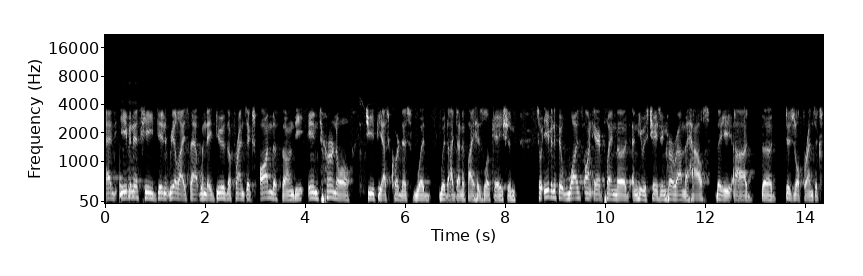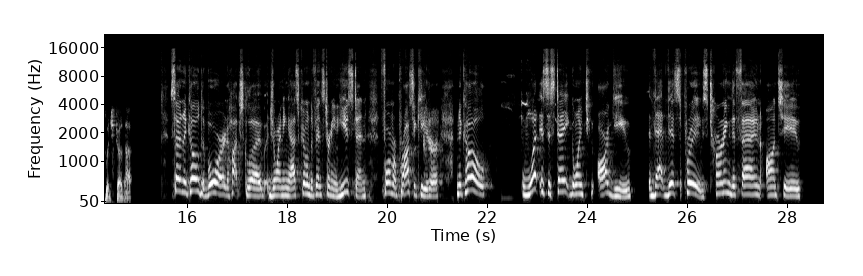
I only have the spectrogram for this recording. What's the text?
And mm-hmm. even if he didn't realize that when they do the forensics on the phone, the internal GPS coordinates would would identify his location. So even if it was on airplane mode and he was chasing her around the house, the uh, the digital forensics would show that. So Nicole DeBorde, Hotch Globe, joining us, criminal defense attorney in Houston, former prosecutor. Nicole, what is the state going to argue that this proves turning the phone onto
